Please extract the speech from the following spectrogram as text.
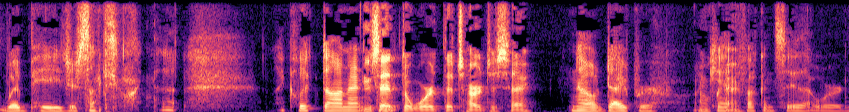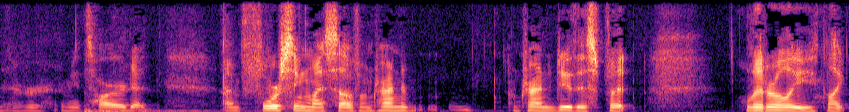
web page or something like that. I clicked on it. Is that the word that's hard to say? No, diaper. I can't fucking say that word ever. I mean, it's hard. I, I'm forcing myself. I'm trying to, I'm trying to do this, but literally like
